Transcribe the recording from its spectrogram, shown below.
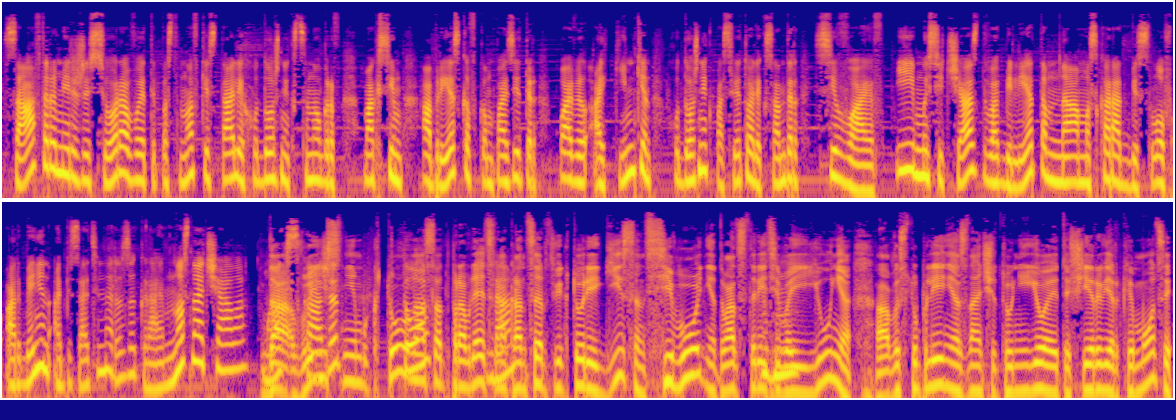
С авторами режиссера в этой постановке стали художник-сценограф Максим Обрезков, композитор Павел Акимкин, художник по свету Александр Севаев. И мы сейчас два билета на «Маскарад без слов Арбенин» обязательно разыграем. Но сначала Да, выясним, кто, кто у нас отправляется да. на концерт Виктории Гиссен. Сегодня, 23 угу. июня, а, выступление, значит, у нее это фейерверк эмоций.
